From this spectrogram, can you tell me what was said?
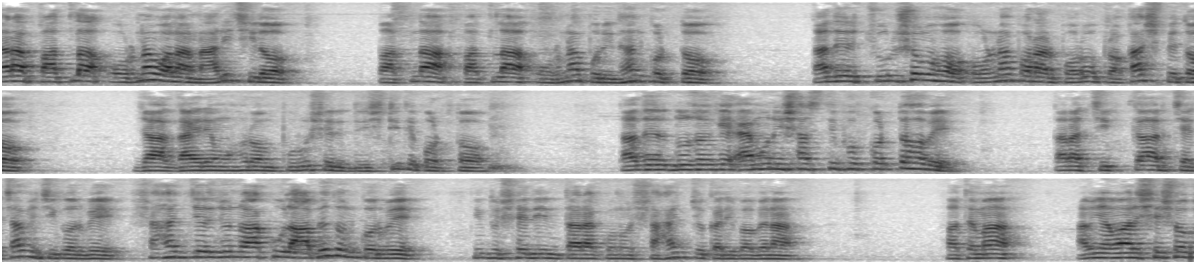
তারা পাতলা ওড়নাওয়ালা নারী ছিল। পাতলা পাতলা ওড়না পরিধান করত। তাদের চুলসমূহ ওড়না পরার পরও প্রকাশ পেত, যা গায়রে মোহরম পুরুষের দৃষ্টিতে পড়ত। তাদের দুজনকে এমনই শাস্তি ভোগ করতে হবে, তারা চিৎকার, চেঁচামেচি করবে, সাহায্যের জন্য আকুল আবেদন করবে, কিন্তু সেদিন তারা কোনো সাহায্যকারী পাবে না। ফাতেমা আমি আমার সেসব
